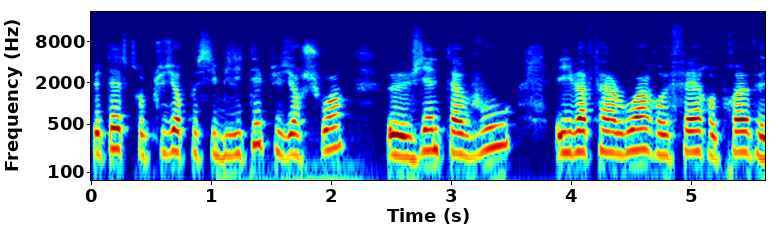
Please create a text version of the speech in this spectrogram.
peut-être plusieurs possibilités, plusieurs choix, heu, viennent à vous et il va falloir, faire preuve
